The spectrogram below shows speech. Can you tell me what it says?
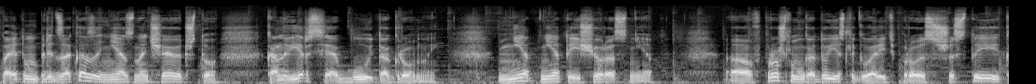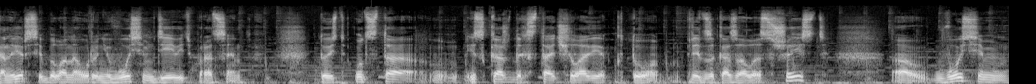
Поэтому предзаказы не означают, что конверсия будет огромной. Нет, нет и еще раз нет. А, в прошлом году, если говорить про S6, конверсия была на уровне 8-9%. То есть от 100, из каждых 100 человек, кто предзаказал S6, 8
